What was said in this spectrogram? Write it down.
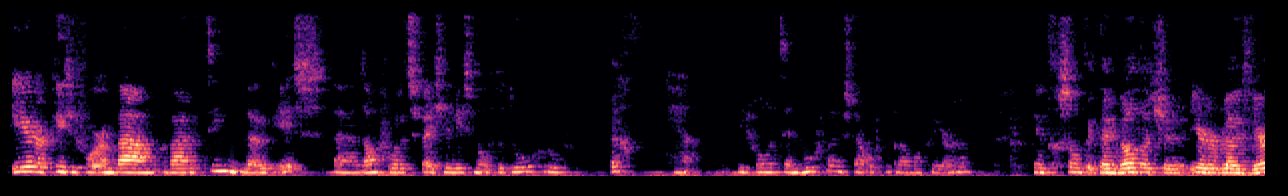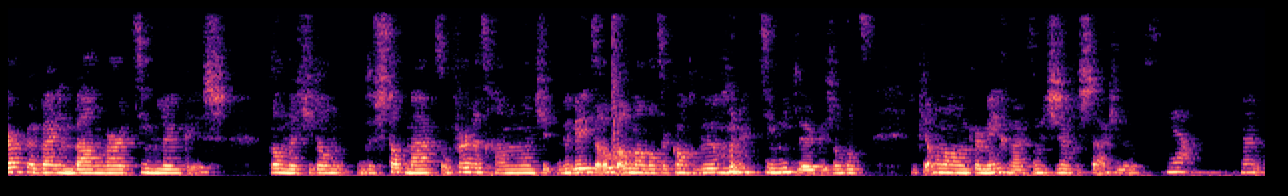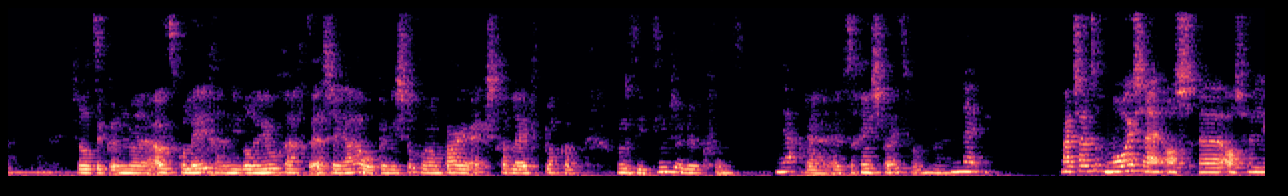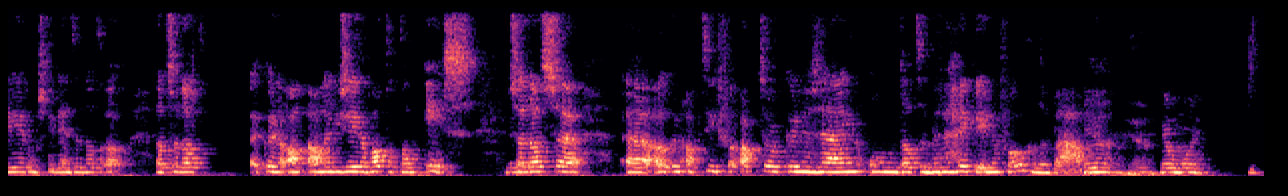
eerder kiezen voor een baan waar het team leuk is, eh, dan voor het specialisme of de doelgroep. Echt? Ja, Yvonne ten Hoeven is daarop gepromoveerd. Interessant. Ik denk wel dat je eerder blijft werken bij een baan waar het team leuk is, dan dat je dan de stap maakt om verder te gaan. Want je, we weten ook allemaal wat er kan gebeuren wanneer het team niet leuk is. Want dat heb je allemaal een keer meegemaakt omdat je zoveel stage loopt. Ja, Ja. Zo had ik een eh, oud collega en die wilde heel graag de SCH op. En die is toch wel een paar jaar extra blijven plakken, omdat hij het team zo leuk vond. ja. Ja, hij heeft er geen spijt van. Maar... Nee. Maar het zou toch mooi zijn als, eh, als we leren om studenten dat, ook, dat ze dat eh, kunnen an- analyseren wat dat dan is. Zodat ze eh, ook een actieve actor kunnen zijn om dat te bereiken in een volgende baan. Ja, Ja. heel mooi.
